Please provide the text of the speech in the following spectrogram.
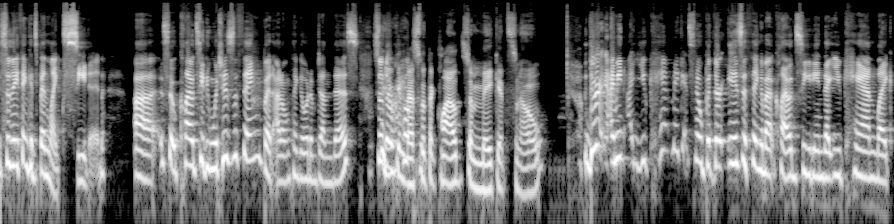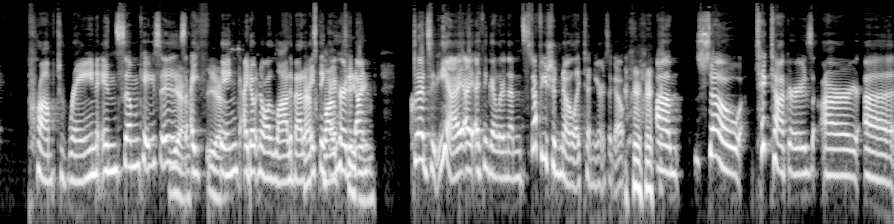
So they think it's been like seeded. Uh, so cloud seeding, which is a thing, but I don't think it would have done this. So you can ho- mess with the clouds to make it snow. there. I mean, you can't make it snow, but there is a thing about cloud seeding that you can like prompt rain in some cases. Yes, I yes. think I don't know a lot about it. That's I think I heard it on seeding. cloud seeding. Yeah, I, I- I think I learned that in stuff you should know like ten years ago. um, so TikTokers are uh,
